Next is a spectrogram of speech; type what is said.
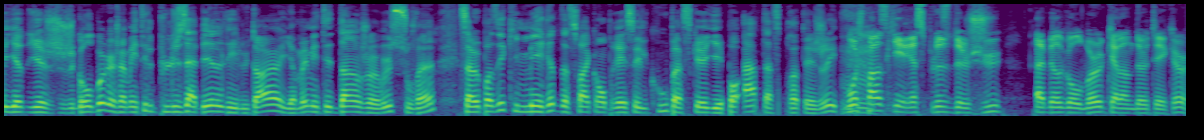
il y a- il y a- Goldberg a jamais été le plus habile des lutteurs. Il a même été dangereux souvent. Ça veut pas dire qu'il mérite de se faire compresser le cou parce qu'il est pas apte à se protéger. Moi, je pense qu'il reste plus de jus à Bill Goldberg qu'à l'Undertaker.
